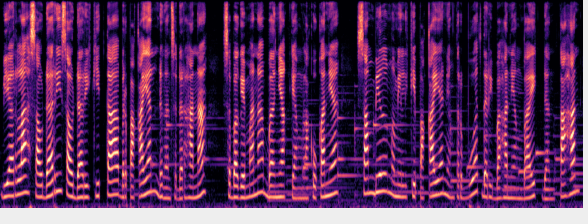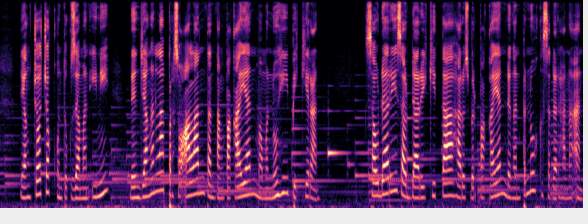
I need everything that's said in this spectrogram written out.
Biarlah saudari-saudari kita berpakaian dengan sederhana, sebagaimana banyak yang melakukannya, sambil memiliki pakaian yang terbuat dari bahan yang baik dan tahan, yang cocok untuk zaman ini, dan janganlah persoalan tentang pakaian memenuhi pikiran saudari-saudari kita harus berpakaian dengan penuh kesederhanaan.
